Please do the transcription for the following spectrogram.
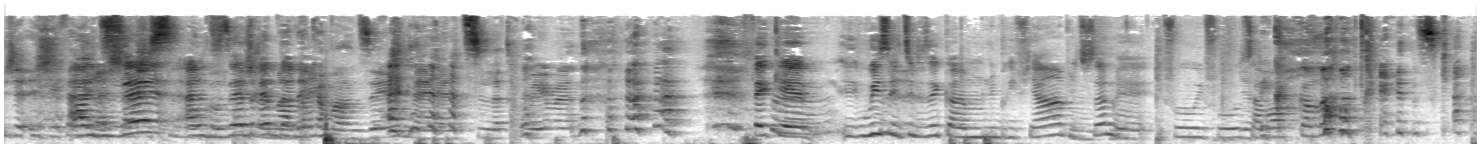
J'ai fait Elle disait- elle disait je me de demandais comment dire, mais tu l'as trouvé, man. Fait que, oui, c'est utilisé comme lubrifiant, puis tout ça, mais il faut, il faut Il savoir comment... Contre-indications.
